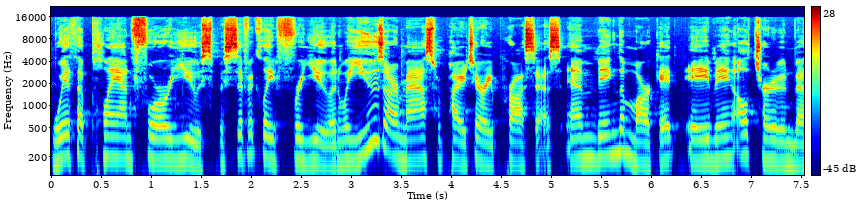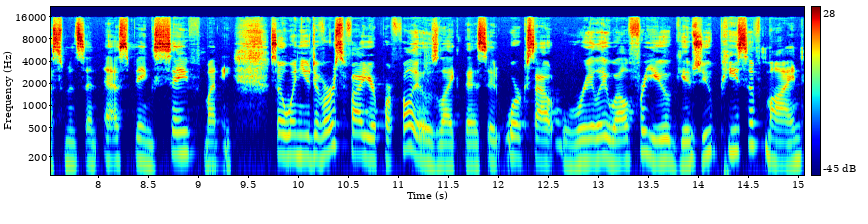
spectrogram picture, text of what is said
with a plan for you, specifically for you. And we use our mass proprietary process, M being the market, A being alternative investments, and S being safe money. So when you diversify your portfolios like this, it works out really well for you, gives you peace of mind.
